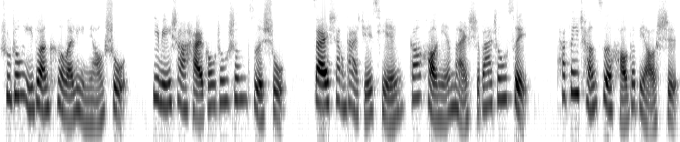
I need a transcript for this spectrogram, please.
书中一段课文里描述，一名上海高中生自述，在上大学前刚好年满十八周岁，他非常自豪地表示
